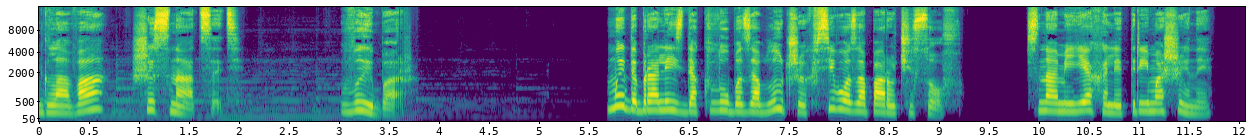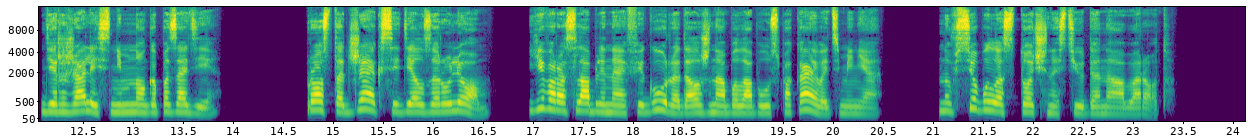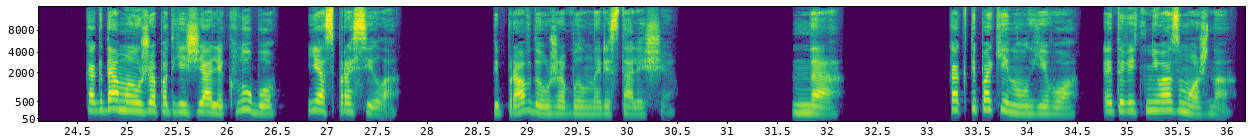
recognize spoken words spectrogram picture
Глава 16. Выбор. Мы добрались до клуба заблудших всего за пару часов. С нами ехали три машины, держались немного позади. Просто Джек сидел за рулем. Его расслабленная фигура должна была бы успокаивать меня, но все было с точностью да наоборот. Когда мы уже подъезжали к клубу, я спросила — ты правда уже был на ресталище? Да. Как ты покинул его? Это ведь невозможно.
